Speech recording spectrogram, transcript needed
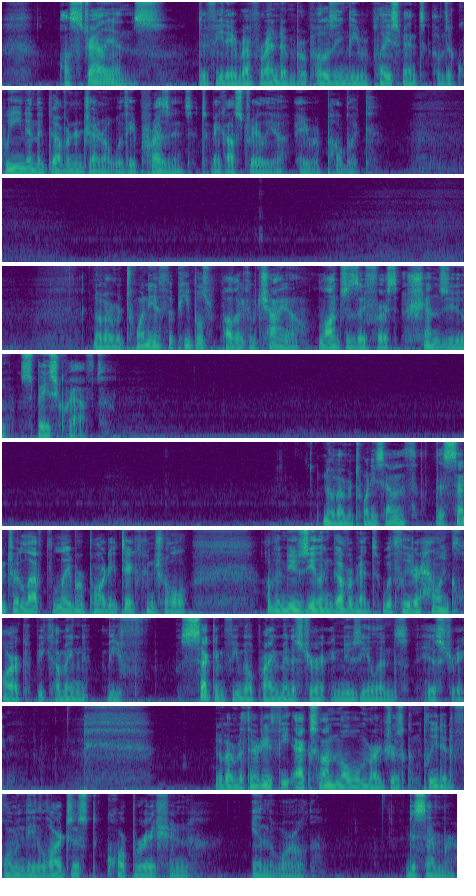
Australians defeat a referendum proposing the replacement of the Queen and the Governor General with a president to make Australia a republic. November 20th, the People's Republic of China launches the first Shenzhou spacecraft. November 27th, the centre left Labour Party takes control of the New Zealand government, with leader Helen Clark becoming the f- second female prime minister in New Zealand's history. November 30th, the ExxonMobil merger is completed, forming the largest corporation in the world. December.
